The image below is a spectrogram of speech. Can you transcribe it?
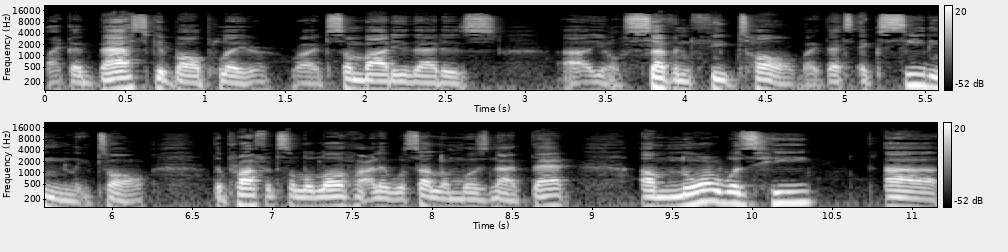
like a basketball player, right? Somebody that is, uh, you know, seven feet tall, right? That's exceedingly tall. The Prophet wasallam was not that, um, nor was he uh,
